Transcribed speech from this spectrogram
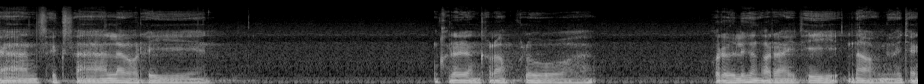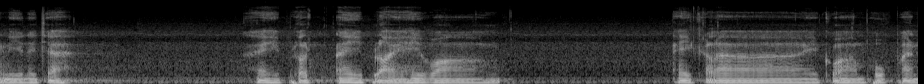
การศึกษาเล่าเรียน เรื่องครอบครัว หรือเรื่องอะไรที่นอกเหนือจากนี้นะจ๊ะ ให้ปลดให้ปล่อยให้วาง ให้คลายความผูกพัน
